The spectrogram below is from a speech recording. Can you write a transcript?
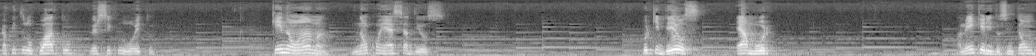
capítulo 4, versículo 8: Quem não ama não conhece a Deus. Porque Deus é amor. Amém, queridos? Então,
